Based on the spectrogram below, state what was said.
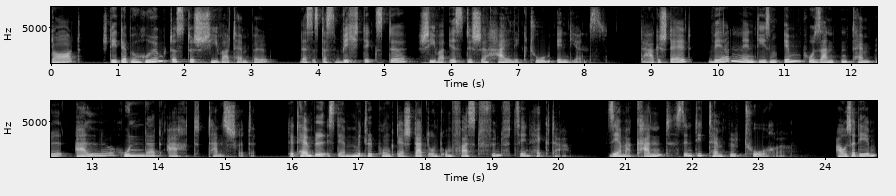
Dort steht der berühmteste Shiva-Tempel. Das ist das wichtigste shivaistische Heiligtum Indiens. Dargestellt werden in diesem imposanten Tempel alle 108 Tanzschritte. Der Tempel ist der Mittelpunkt der Stadt und umfasst 15 Hektar. Sehr markant sind die Tempeltore. Außerdem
